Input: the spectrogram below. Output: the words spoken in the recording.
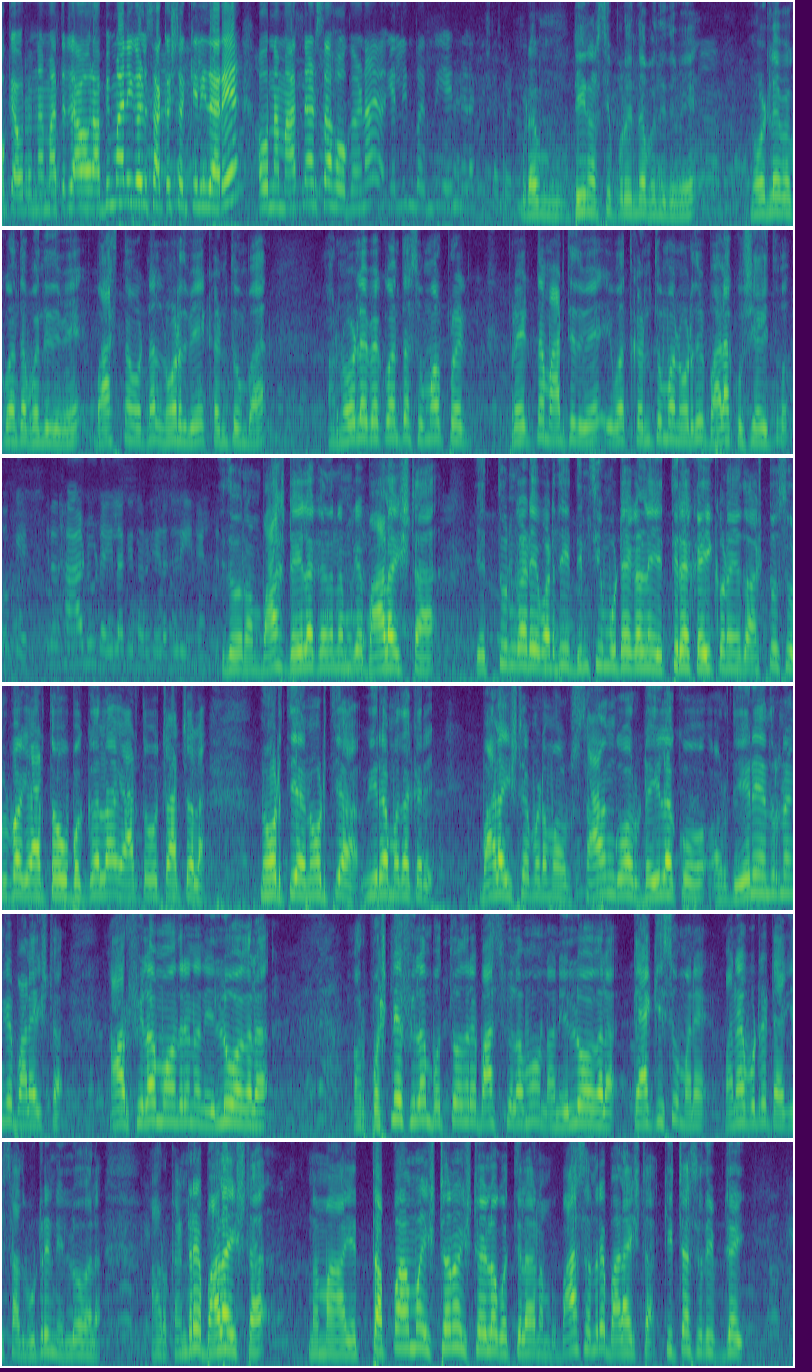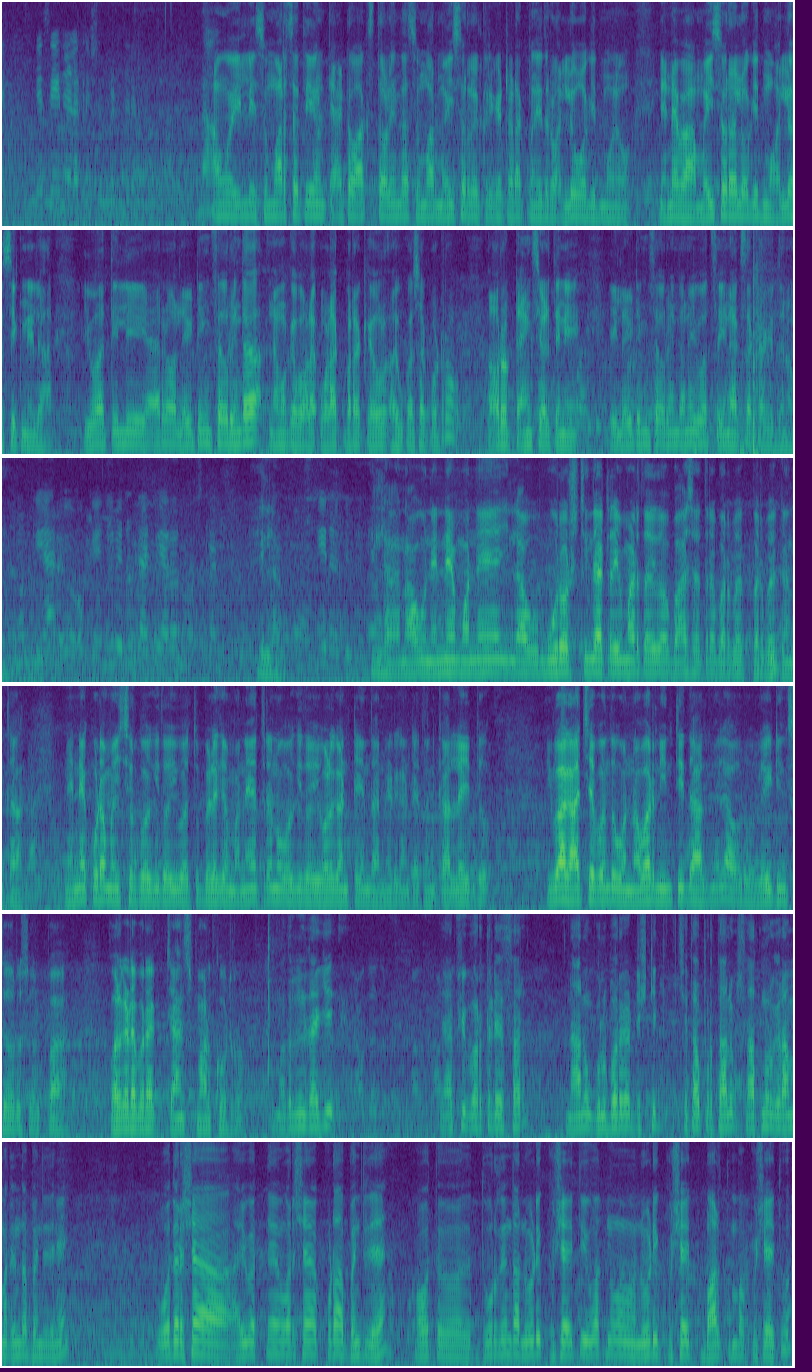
ಓಕೆ ಅವ್ರನ್ನ ಮಾತಾಡ ಅವ್ರ ಅಭಿಮಾನಿಗಳು ಸಾಕಷ್ಟು ಕೇಳಿದ್ದಾರೆ. ಅವ್ರನ್ನ ಮಾತನಾಡ್ಸಾ ಹೋಗೋಣ. ಎಲ್ಲಿಂದ ಬಂದು ಏನು ಹೇಳಕ್ಕೆ ಇಷ್ಟಪಡ್ತೀವಿ ಮೇಡಮ್ ಟಿ ನರಸೀಪುರದಿಂದ ಬಂದಿದ್ದೀವಿ. ನೋಡಲೇಬೇಕು ಅಂತ ಬಂದಿದ್ದೀವಿ. ಬಾಸ್ನ ಒಟ್ನಲ್ಲಿ ನೋಡಿದ್ವಿ ಕಣ್ತುಂಬ ಅವ್ರು ನೋಡಲೇಬೇಕು ಅಂತ ಸುಮಾರು ಪ್ರಯತ್ ಪ್ರಯತ್ನ ಮಾಡ್ತಿದ್ವಿ. ಇವತ್ತು ಕಣ್ತುಂಬ ನೋಡಿದ್ವಿ ಭಾಳ ಖುಷಿ ಆಯಿತು. ಓಕೆ ಹಾಡು ಡೈಲಾಗ್ ಏನಾದ್ರು ಹೇಳಿದ್ರೆ ಏನು ಹೇಳ್ತೀರಿ? ಇದು ನಮ್ಮ ಬಾಸ್ ಡೈಲಾಗ್ ಅಂದರೆ ನಮಗೆ ಭಾಳ ಇಷ್ಟ. ಎತ್ತಿನ ಗಾಡಿ ಹೊಡೆದು ದಿನಸಿ ಮೂಟೆಗಳನ್ನ ಎತ್ತಿರ ಕೈ ಕೊಣೆಯೋದು ಅಷ್ಟು ಸುಲಭವಾಗಿ ಯಾರು ತಾವು ಬಗ್ಗಲ್ಲ ಯಾರು ತಾವು ಚಾಚಲ್ಲ. ನೋಡ್ತೀಯ ನೋಡ್ತೀಯ ವೀರ ಮದಕರಿ. ಭಾಳ ಇಷ್ಟ ಮೇಡಮ್ ಅವ್ರ ಸಾಂಗು ಅವ್ರ ಡೈಲಾಗು ಅವ್ರದ್ದು ಏನೇ ಅಂದರೂ ನನಗೆ ಭಾಳ ಇಷ್ಟ. ಅವ್ರ ಫಿಲಮು ಅಂದರೆ ನಾನು ಎಲ್ಲೂ ಹೋಗಲ್ಲ. ಅವ್ರ ಫಸ್ಟ್ನೇ ಫಿಲಮ್ ಬತ್ತು ಅಂದರೆ ಬಾಸ್ ಫಿಲಮು ನಾನು ಎಲ್ಲೂ ಹೋಗಲ್ಲ. ಟ್ಯಾಕೀಸು ಮನೆ ಮನೆ ಬಿಟ್ಟರೆ ಟ್ಯಾಕೀಸ್ ಅದು ಬಿಟ್ರೆ ಎಲ್ಲೂ ಹೋಗಲ್ಲ. ಅವ್ರು ಕಂಡ್ರೆ ಭಾಳ ಇಷ್ಟ. ನಮ್ಮ ಎತ್ತಪ್ಪ ಅಮ್ಮ ಇಷ್ಟನೋ ಇಷ್ಟ ಇಲ್ಲೋ ಗೊತ್ತಿಲ್ಲ. ನಮ್ಗೆ ಬಾಸ್ ಅಂದರೆ ಭಾಳ ಇಷ್ಟ. ಕಿಚ್ಚ ಸುದೀಪ್, ಜೈ ಓಕೆ ಎಸ್ ಏನು ಹೇಳಕ್ ಇಷ್ಟಪಡ್ತೀರಾ ನಾವು ಇಲ್ಲಿ ಸುಮಾರು ಸತಿ ಒಂದು ಟ್ಯಾಟೋ ಹಾಕ್ಸ್ತಾಳಿಂದ ಸುಮಾರು ಮೈಸೂರಲ್ಲಿ ಕ್ರಿಕೆಟ್ ಆಡಕ್ಕೆ ಬಂದಿದ್ರು, ಅಲ್ಲೂ ಹೋಗಿದ್ಮು ನೆನ್ನೆ ಮೈಸೂರಲ್ಲಿ ಹೋಗಿದ್ಮು, ಅಲ್ಲೂ ಸಿಗ್ಲಿಲ್ಲ. ಇವತ್ತಿಲ್ಲಿ ಯಾರೋ ಲೈಟಿಂಗ್ಸ್ ಅವರಿಂದ ನಮಗೆ ಒಳ ಒಳಗೆ ಬರೋಕ್ಕೆ ಅವಕಾಶ ಕೊಟ್ಟರು ಅವ್ರಿಗೆ ಟ್ಯಾಂಕ್ಸ್ ಹೇಳ್ತೀನಿ. ಈ ಲೈಟಿಂಗ್ಸ್ ಅವರಿಂದನೇ ಇವತ್ತು ಸೈನ್ ಹಾಕ್ಸೋಕ್ಕಾಗಿದ್ದು ನಾವು ಇಲ್ಲ. ಇಲ್ಲ, ನಾವು ನಿನ್ನೆ ಮೊನ್ನೆ, ಇಲ್ಲ ಮೂರು ವರ್ಷದಿಂದ ಟ್ರೈ ಮಾಡ್ತಾ ಇದ್ದೋ ಬಾಸ್ ಹತ್ರ ಬರ್ಬೇಕು, ಬರ್ಬೇಕಂತ. ನಿನ್ನೆ ಕೂಡ ಮೈಸೂರಿಗೆ ಹೋಗಿದ್ದೋ, ಇವತ್ತು ಬೆಳಗ್ಗೆ ಮನೆ ಹತ್ರನೂ ಹೋಗಿದ್ದೋ, ಏಳು ಗಂಟೆಯಿಂದ ಹನ್ನೆರಡು ಗಂಟೆ ತನಕ ಅಲ್ಲೇ ಇದ್ದು. ಇವಾಗ ಆಚೆ ಬಂದು ಒನ್ ಅವರ್ ನಿಂತಿದ್ದಾದಮೇಲೆ ಅವರು ಲೈಟಿಂಗ್ಸ್ ಅವರು ಸ್ವಲ್ಪ ಒಳಗಡೆ ಬರೋಕ್ಕೆ ಚಾನ್ಸ್ ಮಾಡಿಕೊಟ್ರು. ಮೊದಲನೇದಾಗಿ ಹ್ಯಾಪಿ ಬರ್ತ್ಡೇ ಸರ್ ನಾನು ಗುಲ್ಬರ್ಗ ಡಿಸ್ಟಿಕ್ ಚಿತ್ತಾಪುರ ತಾಲೂಕು ಸಾತ್ನೂರು ಗ್ರಾಮದಿಂದ ಬಂದಿದ್ದೀನಿ. ಹೋದ ವರ್ಷ ಐವತ್ತನೇ ವರ್ಷ ಕೂಡ ಬಂದಿದೆ. ಅವತ್ತು ದೂರದಿಂದ ನೋಡಿ ಖುಷಿ ಆಯಿತು. ಇವತ್ತು ನೋಡಿ ಖುಷಿ ಆಯ್ತು. ಭಾಳ ತುಂಬ ಖುಷಿ ಆಯಿತು.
